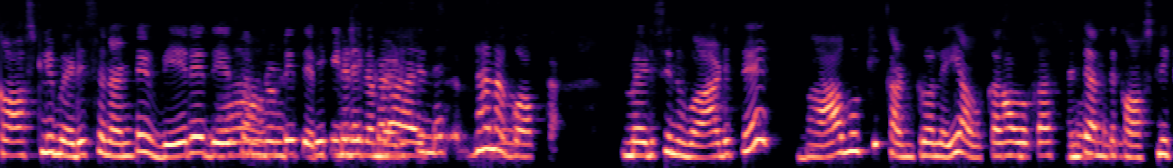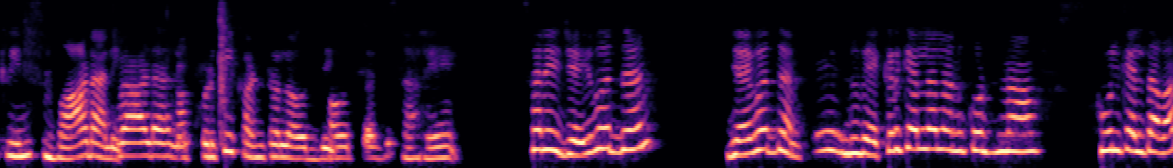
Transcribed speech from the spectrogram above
కాస్ట్లీ మెడిసిన్ అంటే వేరే దేశం నుండి తెప్పించిన మెడిసిన్ గొక్క. మెడిసిన్ వాడితే బాబుకి కంట్రోల్ అయ్యే అవకాశం అవకాశం అంటే అంత. కాస్ట్లీ క్రీమ్స్ వాడాలి. వాడాలి. అప్పటికి కంట్రోల్ అవుద్ది. సరే. సరే జయవర్ధన్. జయవర్ధన్ నువ్వు ఎక్కడికి వెళ్ళాలనుకుంటున్నావు? స్కూల్కి వెళ్తావా?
